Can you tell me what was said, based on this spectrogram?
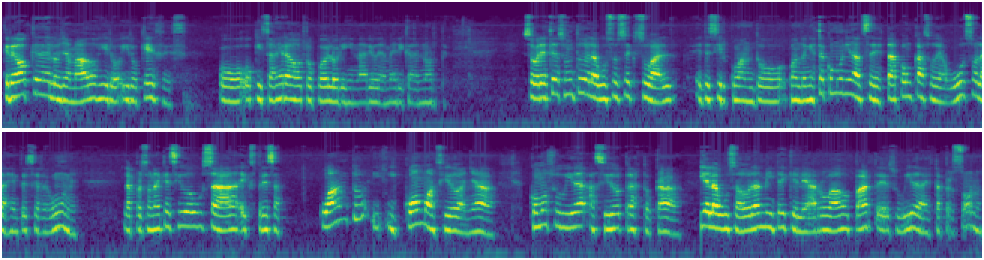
Creo que de los llamados iroqueses, o, o quizás era otro pueblo originario de América del Norte. Sobre este asunto del abuso sexual, es decir, cuando, cuando en esta comunidad se destapa un caso de abuso, la gente se reúne. La persona que ha sido abusada expresa cuánto y, y cómo ha sido dañada, cómo su vida ha sido trastocada. Y el abusador admite que le ha robado parte de su vida a esta persona.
